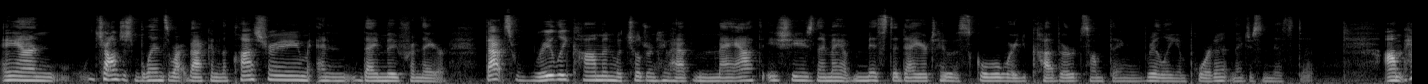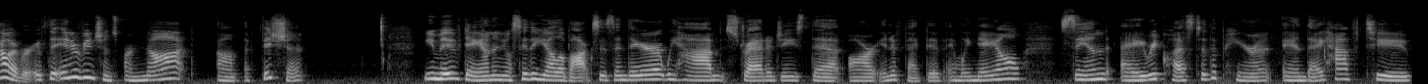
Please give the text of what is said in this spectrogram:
and child just blends right back in the classroom and they move from there. That's really common with children who have math issues. They may have missed a day or two of school where you covered something really important and they just missed it. Um, however, if the interventions are not um, efficient, you move down and you'll see the yellow boxes, and there we have strategies that are ineffective. And we now send a request to the parent, and they have to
